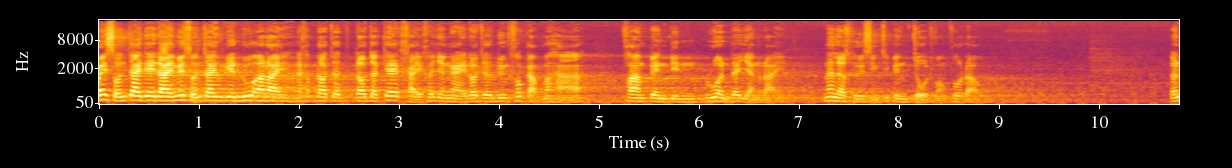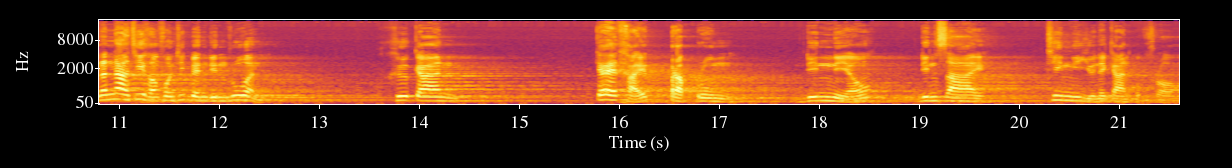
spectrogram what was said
ไม่สนใจใด ๆ ไม่สนใจเรียนรู้อะไรนะครับ เราจะเราจะแก้ไขเขายังไง เราจะดึงเขากลับมาหาความเป็นดินร่วนได้อย่างไร นั่นแหละคือสิ่งที่เป็นโจทย์ของพวกเราดังนั้นหน้าที่ของคนที่เป็นดินร่วน คือการแก้ไขปรับปรุงดินเหนียว ดินทรายที่มีอยู่ในการปกครอง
